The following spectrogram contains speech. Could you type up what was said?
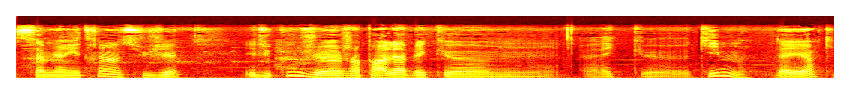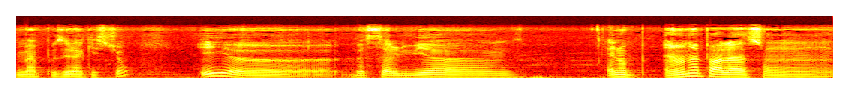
ça mériterait un sujet. Et du coup je- j'en parlais avec, avec Kim d'ailleurs qui m'a posé la question. Et bah, ça lui a... Elle en, a parlé à son,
